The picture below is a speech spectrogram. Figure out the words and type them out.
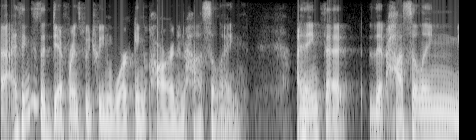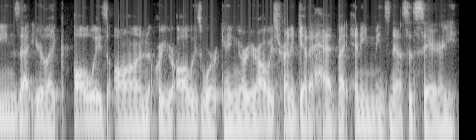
I think there's a difference between working hard and hustling. I think that that hustling means that you're like always on or you're always working or you're always trying to get ahead by any means necessary.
